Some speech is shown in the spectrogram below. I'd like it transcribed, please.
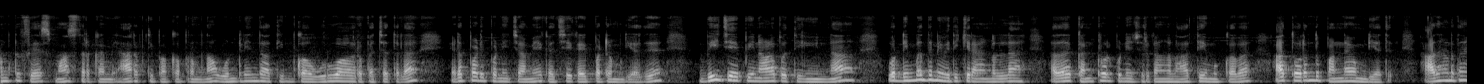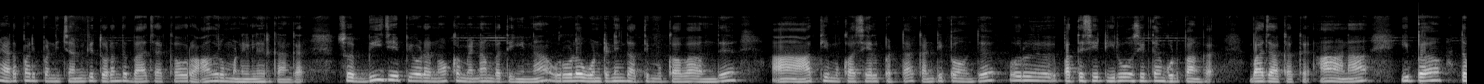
டு ஃபேஸ் மாஸ்டர் கம்மி. யாரை பற்றி பார்க்க போகிறோம்னா ஒன்றிணைந்த அதிமுக உருவாகிற பட்சத்தில் எடப்பாடி பழனிசாமியை கட்சியை கைப்பற்ற முடியாது. பிஜேபினால் பார்த்தீங்கன்னா ஒரு நிபந்தனை விதிக்கிறாங்கல்ல அதாவது கண்ட்ரோல் பண்ணி வச்சுருக்காங்கல்ல அதிமுகவை. அதை தொடர்ந்து பண்ணவே முடியாது. அதனால தான் எடப்பாடி பழனிசாமிக்கு தொடர்ந்து பாஜக ஒரு ஆதரவு மனையில் இருக்காங்க. ஸோ பிஜேபியோட நோக்கம் என்னன்னு பார்த்தீங்கன்னா ஒருவேளை ஒன்றிணைந்த அதிமுகவாக வந்து அதிமுக செயல்பட்டால் கண்டிப்பாக வந்து ஒரு பத்து சீட் இருபது சீட் தான் கொடுப்பாங்க பாஜகவுக்கு ஆனால் இப்போ இந்த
